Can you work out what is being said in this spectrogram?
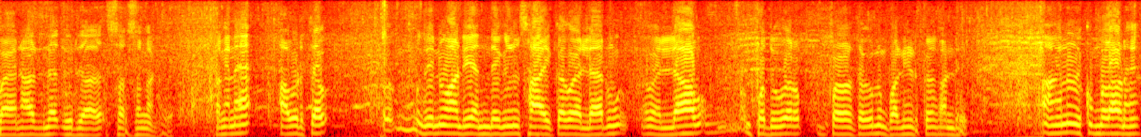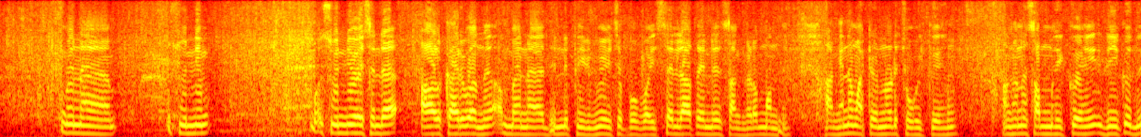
വയനാടിന്റെ ദുരിതാശ്വാസം കണ്ടത്. അങ്ങനെ അവിടുത്തെ ഇതിനു വേണ്ടി എന്തെങ്കിലും സഹായിക്കാൻ എല്ലാവരും എല്ലാ പൊതു പ്രവർത്തകരും പണിയെടുക്കണം കണ്ട് അങ്ങനെ നിൽക്കുമ്പോഴാണ് പിന്നെ സുന്നി സുന്നി വയസ്സിന്റെ ആൾക്കാർ വന്ന് പിന്നെ ഇതിന് പിരിവ് വെച്ചപ്പോൾ പൈസ ഇല്ലാത്തതിന്റെ സങ്കടം വന്ന് അങ്ങനെ മറ്റൊന്നോട് ചോദിക്കുകയും അങ്ങനെ സമ്മതിക്കുകയും ഇതിലേക്ക് ഇത്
